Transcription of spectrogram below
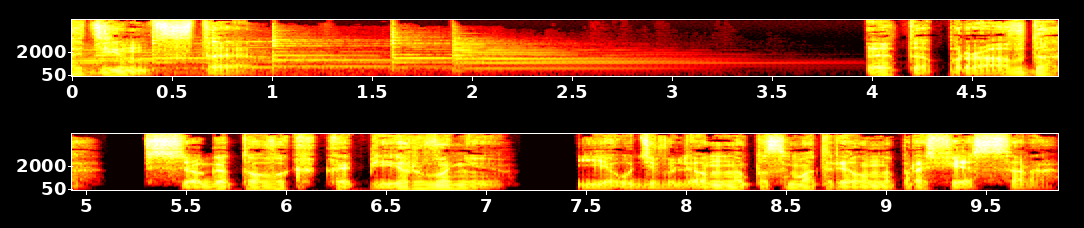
одиннадцатая «Это правда? Все готово к копированию?» Я удивленно посмотрел на профессора.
